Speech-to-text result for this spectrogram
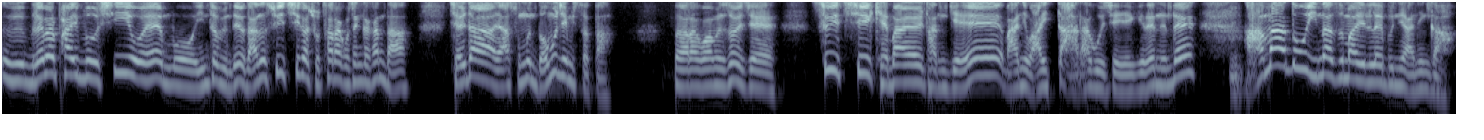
레벨 5 CEO의 뭐 인터뷰인데요. 나는 스위치가 좋다라고 생각한다. 젤다 야숨은 너무 재밌었다. 라고 하면서 이제 스위치 개발 단계에 많이 와 있다라고 이제 얘기를 했는데 음. 아마도 이나즈마 일레븐이 아닌가.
